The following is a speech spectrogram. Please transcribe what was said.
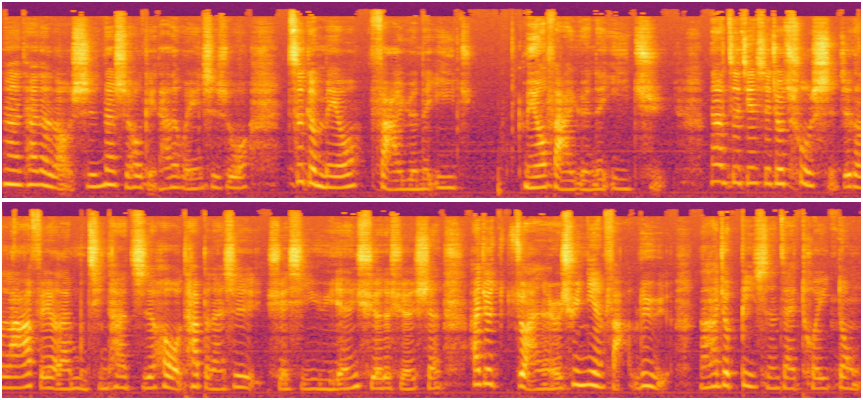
那他的老师那时候给他的回应是说，这个没有法源的依据，没有法源的依据。那这件事就促使这个拉斐尔莱母亲他之后，他本来是学习语言学的学生，他就转而去念法律，然后他就毕生在推动。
